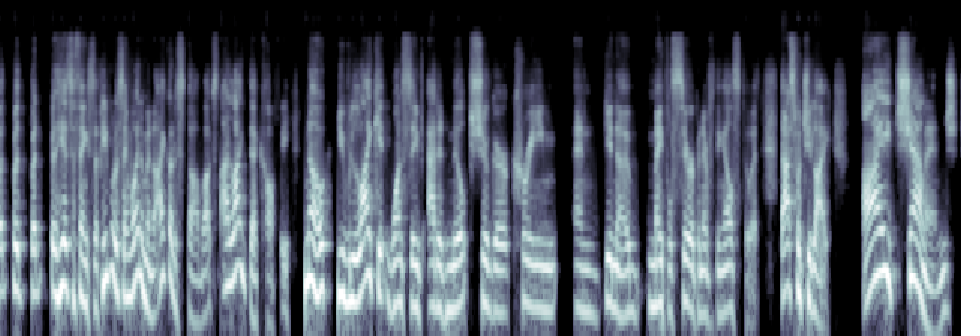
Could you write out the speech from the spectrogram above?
But but but but here's the thing: so people are saying, "Wait a minute, I go to Starbucks. I like their coffee." No, you like it once they've added milk, sugar, cream, and you know maple syrup and everything else to it. That's what you like. I challenge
